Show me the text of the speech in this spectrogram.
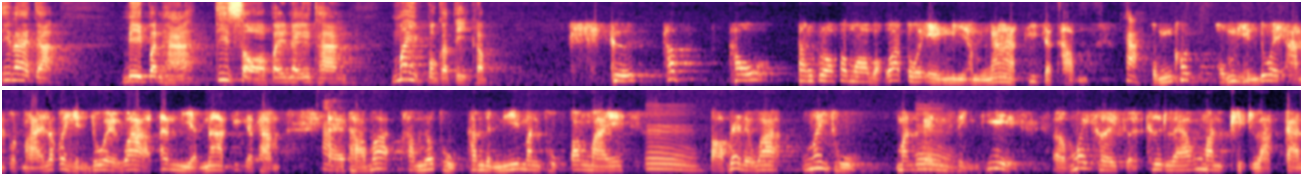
ที่น่าจะมีปัญหาที่ส่อไปในทางไม่ปกติครับ คือถ้าเขาทางกรฟมบอกว่าตัวเองมีอำนาจที่จะทำค่ะผมเขาผมเห็นด้วยอ่านกฎหมายแล้วก็เห็นด้วยว่าท่านมีอำนาจที่จะทำค่ะแต่ถามว่าทำแล้วถูกทำอย่างนี้มันถูกต้องไหมอืมตอบได้เลยว่าไม่ถูกมันเป็นอืมสิ่งที่เอ่อ ไม่เคยเกิดขึ้นแล้วมันผิดหลักการ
